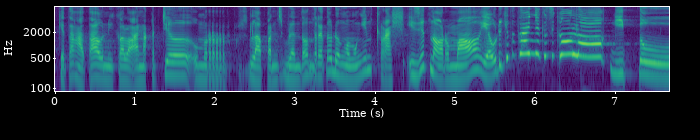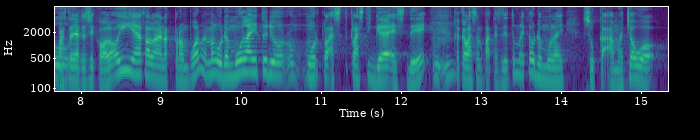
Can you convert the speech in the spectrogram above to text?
kita nggak tahu nih kalau anak kecil umur 8 9 tahun ternyata udah ngomongin crush. Is it normal? Ya udah kita tanya ke psikolog gitu Pas tanya ke psikolog, oh iya kalau anak perempuan memang udah mulai tuh di umur kelas kelas 3 SD ke kelas 4 SD itu mereka udah mulai suka sama cowok.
